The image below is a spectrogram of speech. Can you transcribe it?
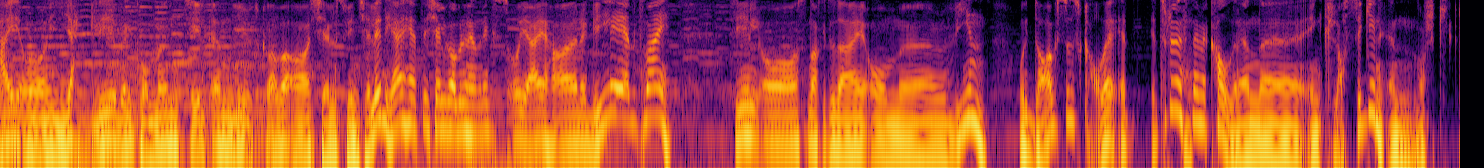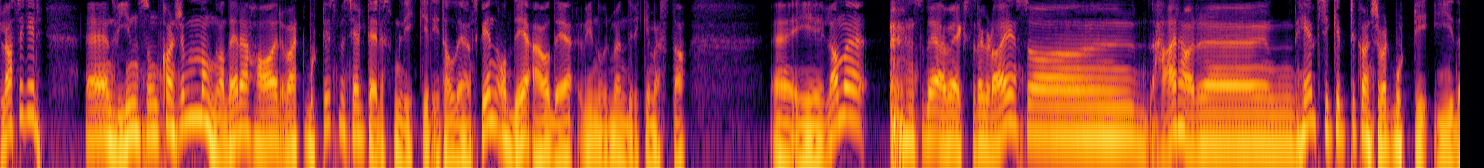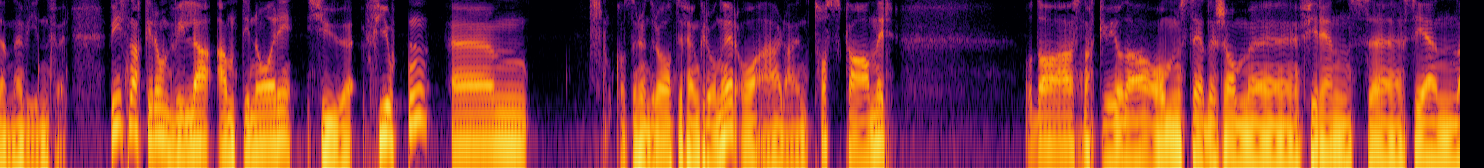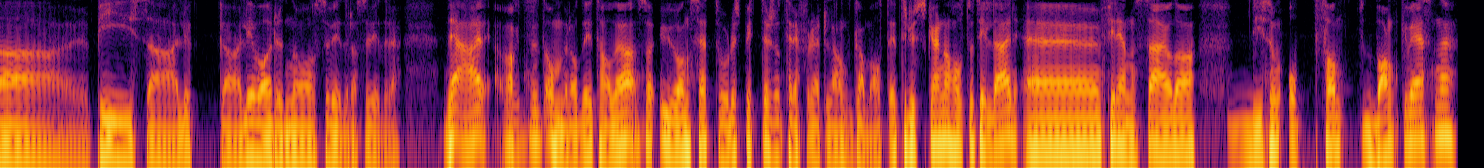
Hei og hjertelig velkommen til en ny utgave av Kjell Svinkjeller. Jeg heter Kjell Gabriel Henriks, og jeg har gledet meg til å snakke til deg om uh, vin. Og i dag så skal jeg Jeg, tror nesten jeg vil kalle det en, uh, en klassiker. En norsk klassiker. Uh, en vin som kanskje mange av dere har vært borti, spesielt dere som liker italiensk vin. Og det er jo det vi nordmenn drikker mest av i landet. Så det er vi ekstra glad i. Så her har det helt sikkert kanskje vært borti i denne vinen før. Vi snakker om Villa Antinori 2014. Um, koster 185 kroner og er da en toskaner. Og da snakker vi jo da om steder som Firenze, Siena, Pisa, Lucca, Livorno osv. osv. Det er faktisk et område i Italia, så uansett hvor du spytter, så treffer du et eller annet gammelt. Etruskerne holdt jo til der. Eh, Firenze er jo da de som oppfant bankvesenet.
